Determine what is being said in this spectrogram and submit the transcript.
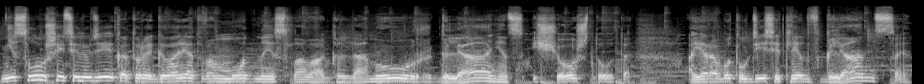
Не слушайте людей, которые говорят вам модные слова. Гламур, глянец, еще что-то. А я работал 10 лет в глянце.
